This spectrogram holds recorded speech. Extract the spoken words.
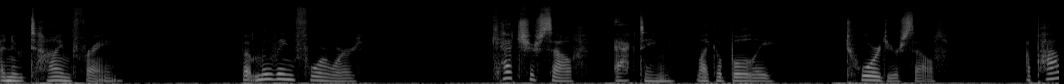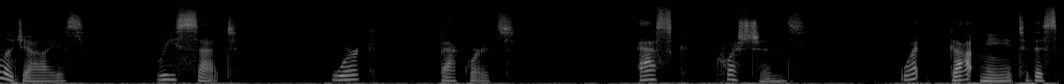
a new time frame, but moving forward. Catch yourself acting like a bully toward yourself. Apologize reset, work backwards, ask questions. What got me to this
